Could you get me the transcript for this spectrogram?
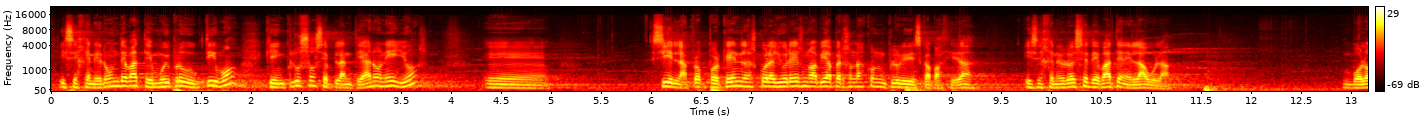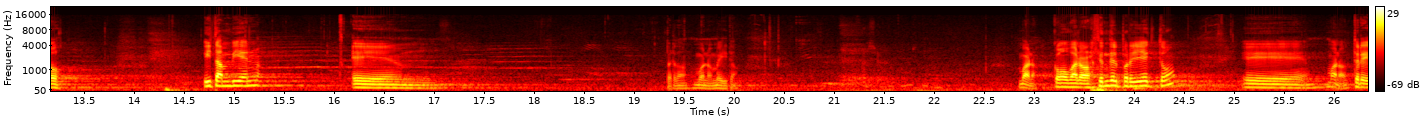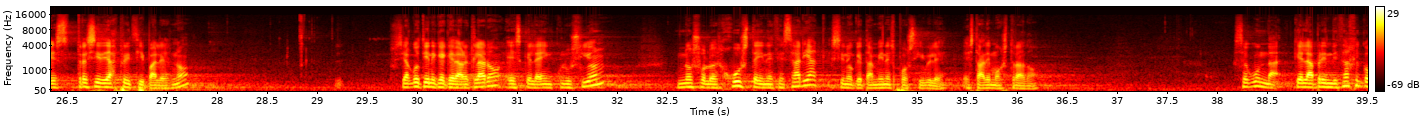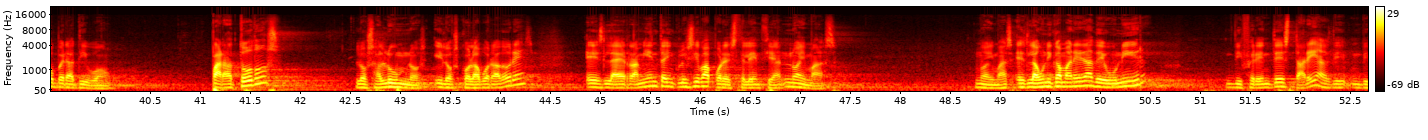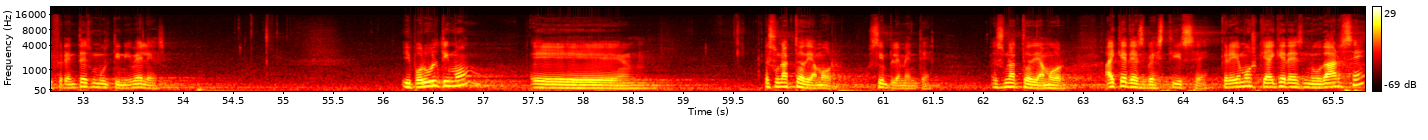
y se generó un debate muy productivo que incluso se plantearon ellos eh, en la, por qué en la escuela Llores no había personas con pluridiscapacidad y se generó ese debate en el aula. Voló. Y también, eh, perdón, bueno, me he ido. Bueno, como valoración del proyecto, eh, bueno, tres, tres ideas principales, ¿no? Si algo tiene que quedar claro es que la inclusión no solo es justa y necesaria, sino que también es posible, está demostrado. Segunda, que el aprendizaje cooperativo para todos, los alumnos y los colaboradores, es la herramienta inclusiva por excelencia, no hay más. No hay más. Es la única manera de unir diferentes tareas, diferentes multiniveles. Y por último, eh, es un acto de amor, simplemente. Es un acto de amor. Hay que desvestirse. Creemos que hay que desnudarse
